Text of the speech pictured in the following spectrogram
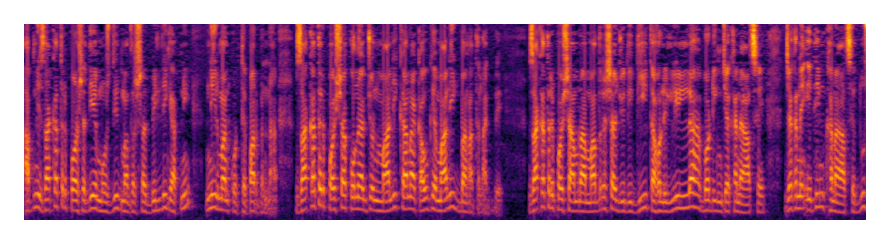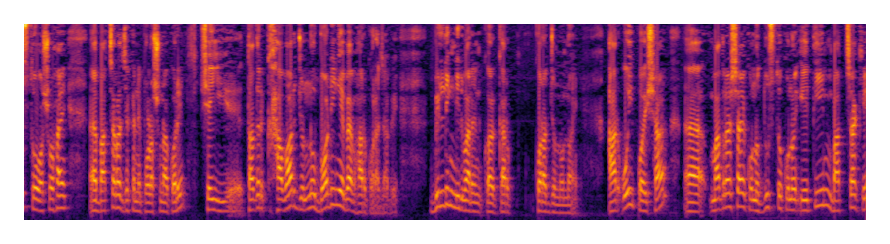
আপনি জাকাতের পয়সা দিয়ে মসজিদ, মাদ্রাসার বিল্ডিং আপনি নির্মাণ করতে পারবেন না। জাকাতের পয়সা কোনো একজন মালিকানা কাউকে মালিক বানাতে লাগবে। জাকাতের পয়সা আমরা মাদ্রাসায় যদি দিই, তাহলে লিল্লাহ বোর্ডিং যেখানে আছে, যেখানে এতিমখানা আছে, দুস্থ, অসহায় বাচ্চারা যেখানে পড়াশোনা করে, সেই, তাদের খাওয়ার জন্য বোর্ডিংয়ে ব্যবহার করা যাবে। বিল্ডিং নির্মাণ কর- কর- করার জন্য নয়। আর ওই পয়সা মাদ্রাসায় কোনো দুস্থ কোনো এতিম বাচ্চাকে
